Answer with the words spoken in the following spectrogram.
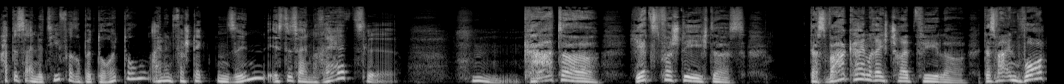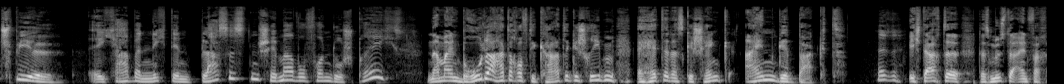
Hat es eine tiefere Bedeutung, einen versteckten Sinn? Ist es ein Rätsel? Kater, jetzt verstehe ich das. Das war kein Rechtschreibfehler. Das war ein Wortspiel. Ich habe nicht den blassesten Schimmer, wovon du sprichst. Na, mein Bruder hat doch auf die Karte geschrieben, er hätte das Geschenk eingebackt. Ich dachte, das müsste einfach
